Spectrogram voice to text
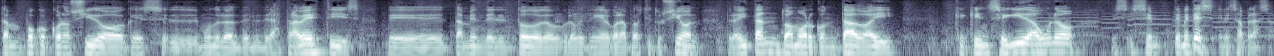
tan poco conocido que es el mundo de, lo- de- de las travestis, de, también del todo lo, lo que tiene que ver con la prostitución, pero hay tanto amor contado ahí que, que enseguida uno se- se- te metes en esa plaza,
